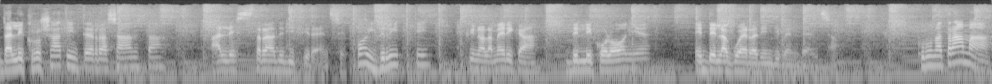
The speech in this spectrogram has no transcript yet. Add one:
dalle crociate in Terra Santa alle strade di Firenze, poi dritti fino all'America delle colonie e della guerra d'indipendenza. Con una trama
